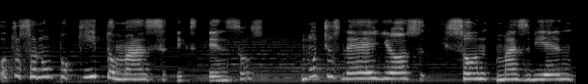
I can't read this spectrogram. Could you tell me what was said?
Otros son un poquito más extensos. Muchos de ellos son más bien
